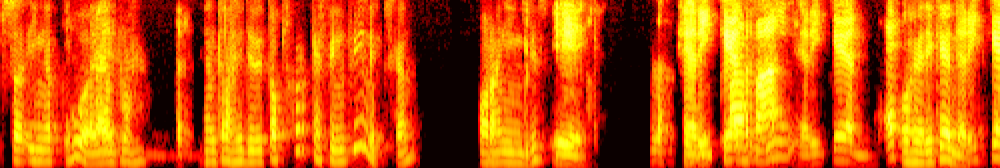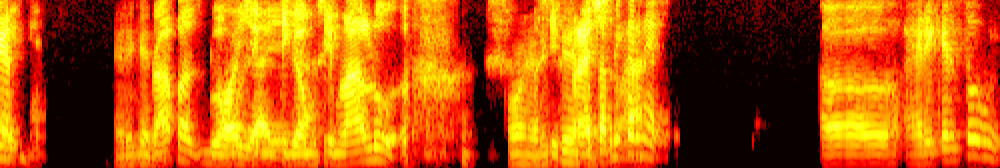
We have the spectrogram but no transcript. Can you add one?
seingat gue yang, ter- yang terakhir jadi top skor Kevin Phillips kan, orang Inggris. Eh, Lah, Harry Kane, Pak. Harry Kane. Oh Harry Kane. ya? Harry Kane. Harry Kane. Berapa? Dua Oh, musim, iya, iya. tiga musim lalu. Oh Harry Masih Kane. fresh. tapi kan lah. eh Harry Kane tuh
